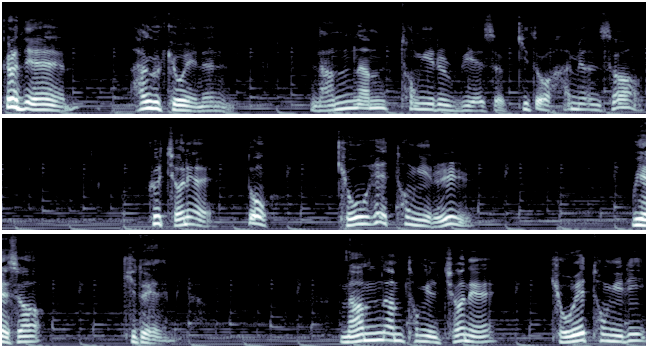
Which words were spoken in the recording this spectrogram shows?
그런데 한국 교회는 남남 통일을 위해서 기도하면서 그 전에 또 교회 통일을 위해서 기도해야 됩니다. 남남 통일 전에 교회 통일이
